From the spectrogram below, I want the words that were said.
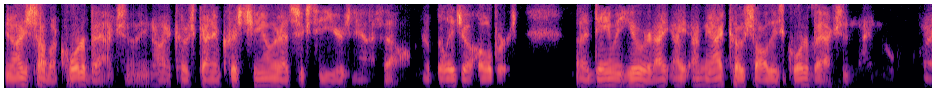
You know, I just talk about quarterbacks. You know, I coached a guy named Chris Chandler had 16 years in the NFL. You know, Billy Joe Hobert, uh, Damon Huard. I, I, I mean, I coached all these quarterbacks, and, and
